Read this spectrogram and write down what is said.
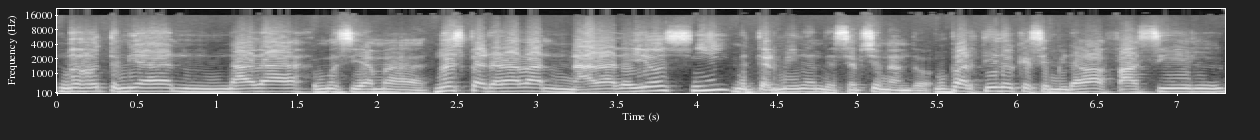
no tenía nada, ¿cómo se llama? No esperaba nada de ellos y me terminan decepcionando. Un partido que se miraba fácil,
